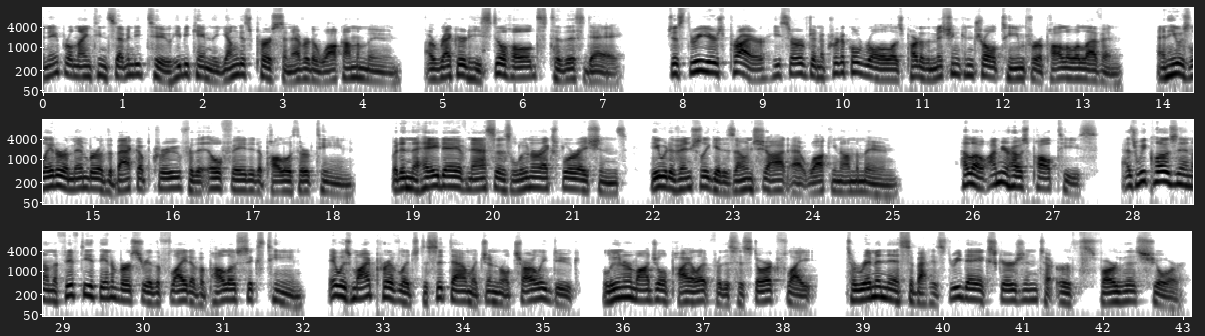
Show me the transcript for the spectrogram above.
In April 1972, he became the youngest person ever to walk on the moon, a record he still holds to this day. Just three years prior, he served in a critical role as part of the mission control team for Apollo 11, and he was later a member of the backup crew for the ill fated Apollo 13. But in the heyday of NASA's lunar explorations, he would eventually get his own shot at walking on the moon. Hello, I'm your host, Paul Teese. As we close in on the 50th anniversary of the flight of Apollo 16, it was my privilege to sit down with General Charlie Duke, lunar module pilot for this historic flight, to reminisce about his three day excursion to Earth's farthest shore.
